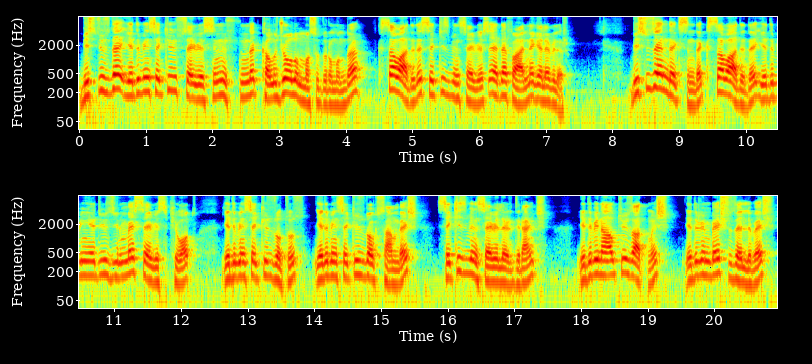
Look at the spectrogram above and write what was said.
BIST yüzde 7800 seviyesinin üstünde kalıcı olunması durumunda kısa vadede 8000 seviyesi hedef haline gelebilir. BIST 100 endeksinde kısa vadede 7725 seviyesi pivot, 7830, 7895, 8000 seviyeleri direnç, 7660, 7555,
